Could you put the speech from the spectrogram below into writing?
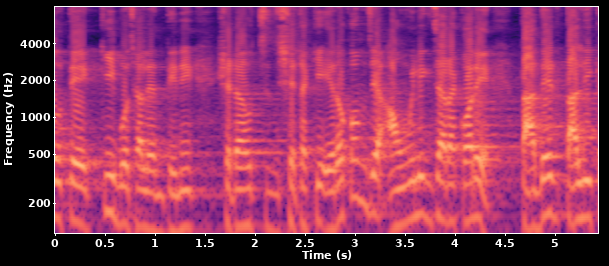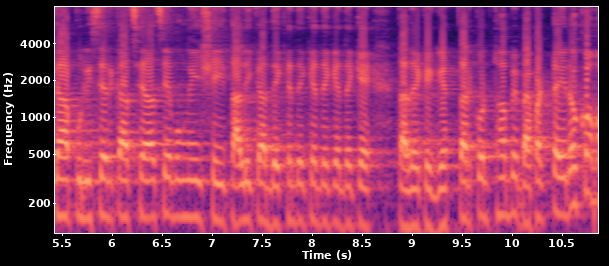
বলতে কি বোঝালেন তিনি? সেটা হচ্ছে, সেটা কি এরকম যে আওয়ামী লীগ যারা করে, তাদের তালিকা পুলিশের কাছে আছে এবং এই সেই তালিকা দেখে দেখে দেখে দেখে তাদেরকে গ্রেপ্তার করতে হবে? ব্যাপারটা এরকম?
